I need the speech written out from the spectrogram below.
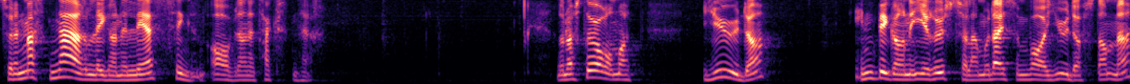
Så den mest nærliggende lesingen av denne teksten her Når det står om at Juda, innbyggerne i Jerusalem og de som var Judas stamme,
